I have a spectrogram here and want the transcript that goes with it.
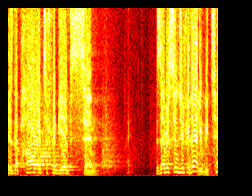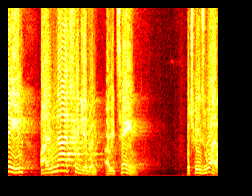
is the power to forgive sin. Because ever sins you forget, you retain, are not forgiven, are retained. Which means what?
